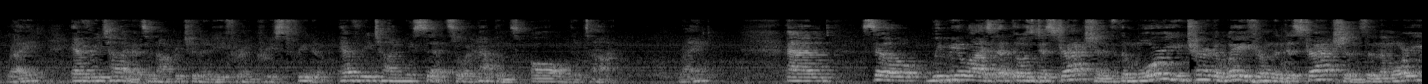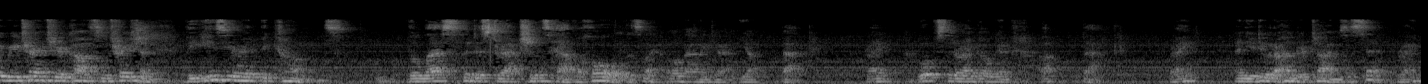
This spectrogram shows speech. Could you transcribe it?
right? Every time it's an opportunity for increased freedom. Every time we sit. So it happens all the time, right? And so we realize that those distractions, the more you turn away from the distractions and the more you return to your concentration, the easier it becomes. The less the distractions have a hold. It's like, oh, that again, yeah, back, right? Whoops, there I go again, up, back, right? And you do it a hundred times a set, right?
